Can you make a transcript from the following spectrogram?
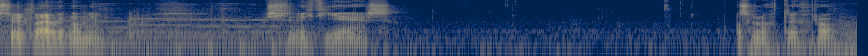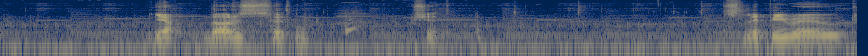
Sleutel heb ik nog niet. Misschien ligt die hier ergens. Als we nog teruggraven. Ja, daar is de sleutel. Oh shit. Slippy road.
